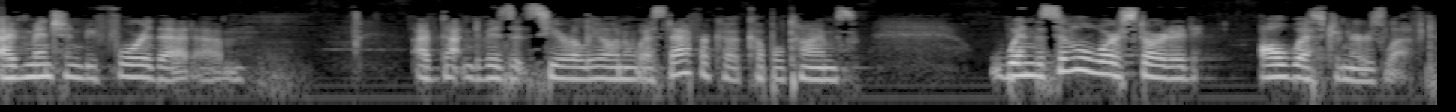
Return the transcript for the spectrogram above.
I've mentioned before that um, I've gotten to visit Sierra Leone and West Africa a couple times. When the Civil War started, all Westerners left,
